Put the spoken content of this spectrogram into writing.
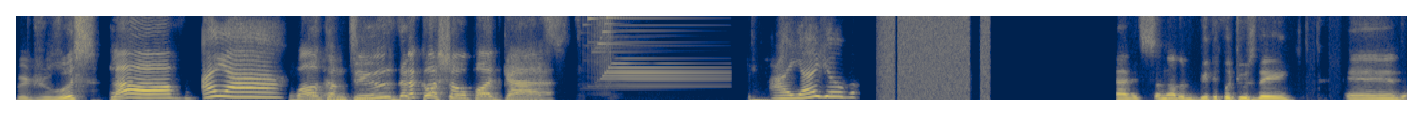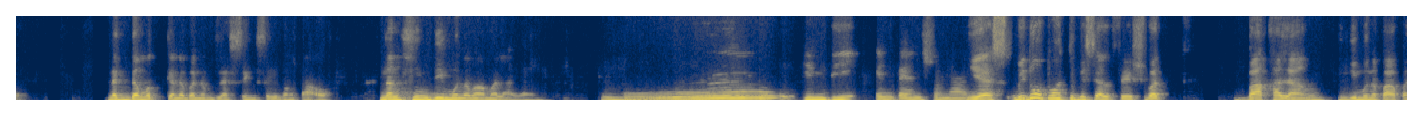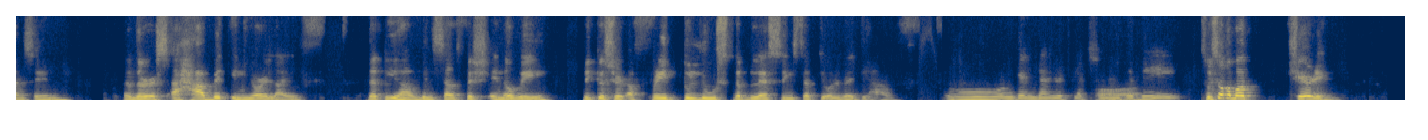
We're Drews. Love! Aya! Welcome to the Kosho Podcast. Aya And it's another beautiful Tuesday. And nagdamot ka na ba ng blessing sa ibang tao nang hindi mo namamalayan? Oh. Hindi intentional. Yes, we don't want to be selfish, but baka lang, hindi mo napapansin, there's a habit in your life that you have been selfish in a way because you're afraid to lose the blessings that you already have. Oh, ang gandang reflection today. So let's talk about sharing.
